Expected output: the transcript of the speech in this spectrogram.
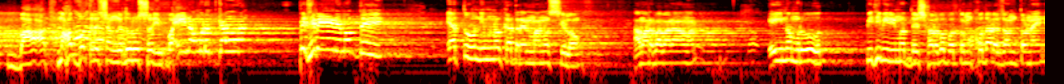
একবার মহব্বতের সঙ্গে দুরুদ শরীফ এই নমরুদ কাল্লা। পৃথিবীর মধ্যে এত নিম্ন কাতারের মানুষ ছিল। আমার বাবারা, আমার এই নমরুদ পৃথিবীর মধ্যে সর্বপ্রথম খোদার যন্ত্রণায়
